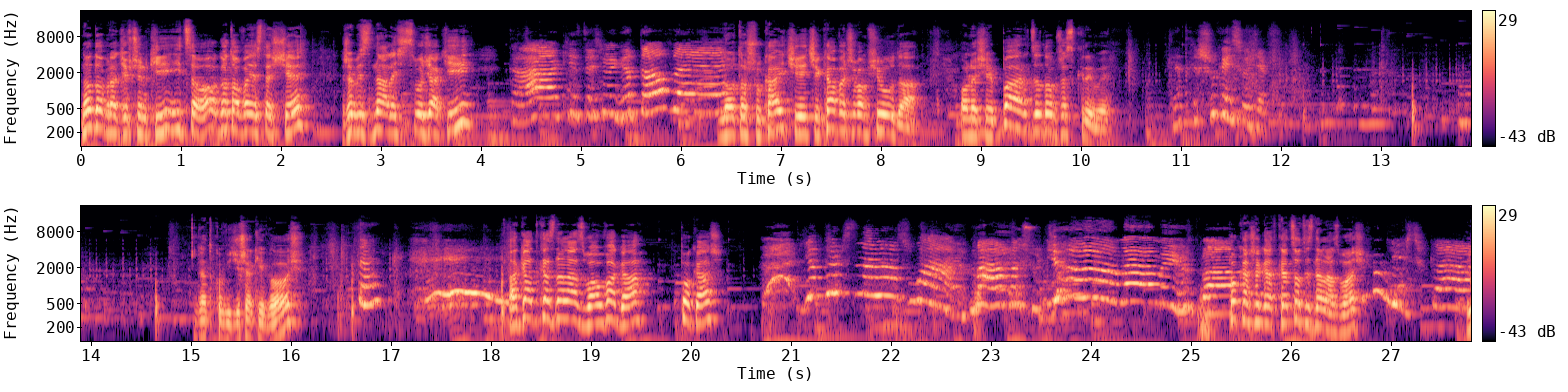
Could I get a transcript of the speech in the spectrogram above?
No dobra, dziewczynki, i co? Gotowe jesteście, żeby znaleźć słodziaki? Tak, jesteśmy gotowe. No to szukajcie, ciekawe, czy wam się uda. One się bardzo dobrze skryły. Natka, szukaj słodziaków. Agatko, widzisz jakiegoś? Agatka znalazła, uwaga! Pokaż. Ja też znalazłam! Mama, ja, mamy już dwa. Pokaż Agatka, co ty znalazłaś? Liszka.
